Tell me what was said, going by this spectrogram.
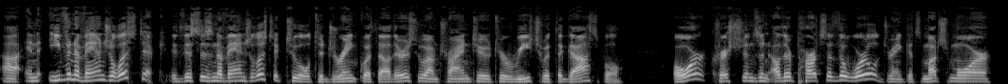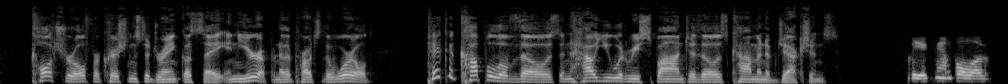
uh, and even evangelistic. This is an evangelistic tool to drink with others who I'm trying to, to reach with the gospel. Or Christians in other parts of the world drink. It's much more cultural for Christians to drink, let's say, in Europe and other parts of the world. Pick a couple of those and how you would respond to those common objections. The example of,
